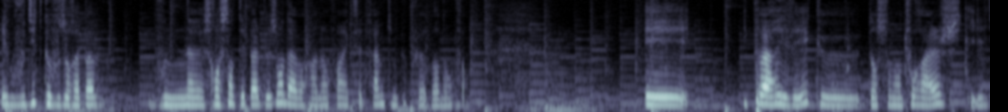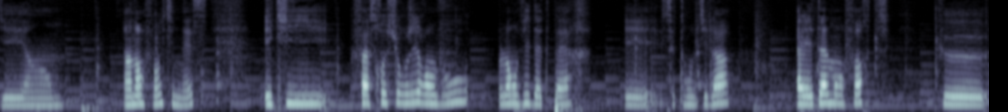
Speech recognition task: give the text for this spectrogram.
et que vous dites que vous aurez pas, vous ne ressentez pas le besoin d'avoir un enfant avec cette femme qui ne peut plus avoir d'enfant. Et il peut arriver que dans son entourage, il y ait un, un enfant qui naisse et qui fasse ressurgir en vous l'envie d'être père. Et cette envie-là, elle est tellement forte que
